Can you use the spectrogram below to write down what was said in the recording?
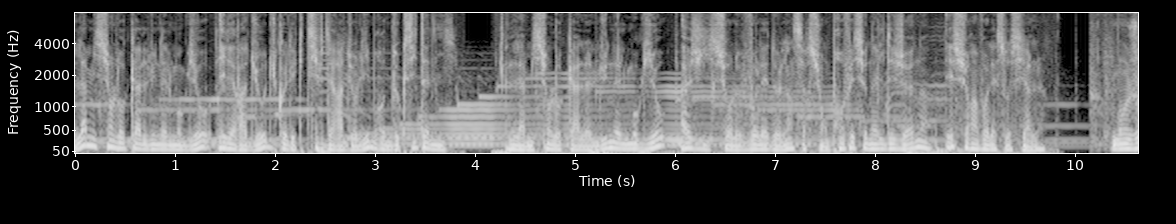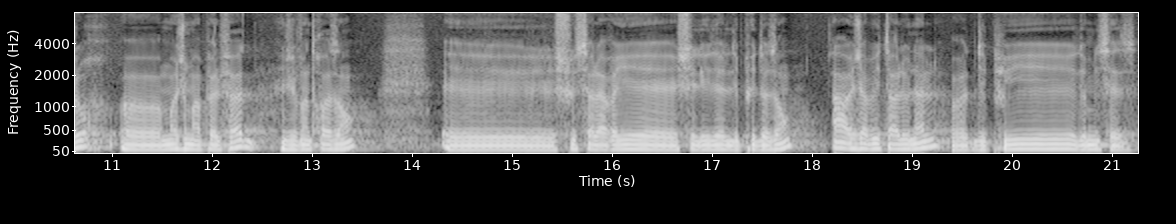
la mission locale Lunel Moggio et les radios du collectif des radios libres d'Occitanie. La mission locale Lunel Moggio agit sur le volet de l'insertion professionnelle des jeunes et sur un volet social. Bonjour, euh, moi je m'appelle Fad, j'ai 23 ans et je suis salarié chez Lidl depuis deux ans. Ah, j'habite à Lunel euh, depuis 2016.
